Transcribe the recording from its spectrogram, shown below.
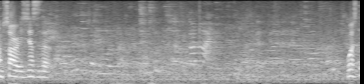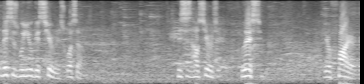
I'm sorry, it's just the. What's, this is when you get serious. What's up? This is how serious. Listen, you're fired.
